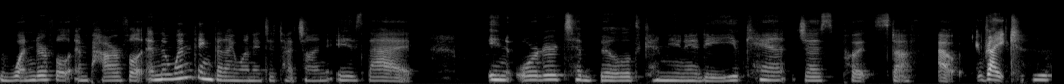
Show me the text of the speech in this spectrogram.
wonderful and powerful. And the one thing that I wanted to touch on is that in order to build community, you can't just put stuff out. Right. You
